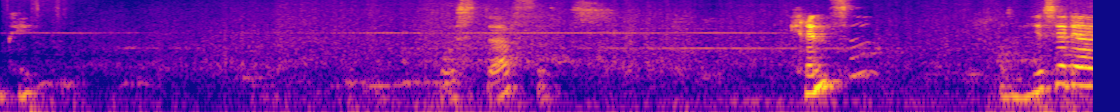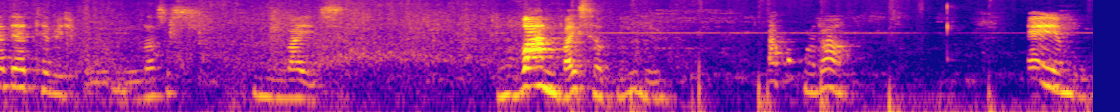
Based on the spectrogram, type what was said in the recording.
Okay. Wo ist das? das Grenze? Also hier ist ja der, der Teppichboden. Das ist weiß. Wo war ein weißer Boden? Ah, guck mal da. Hey.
